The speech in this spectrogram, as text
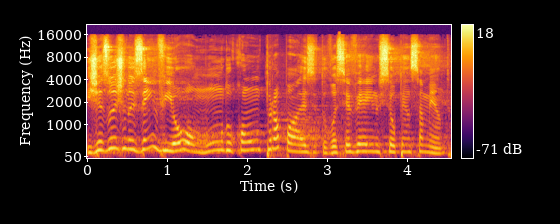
E Jesus nos enviou ao mundo com um propósito, você vê aí no seu pensamento.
